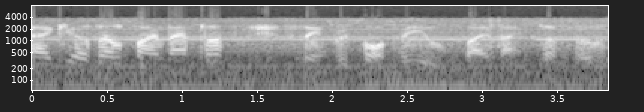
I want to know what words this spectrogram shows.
Uh, QSL 59 plus, same report for you, 59 plus, over.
